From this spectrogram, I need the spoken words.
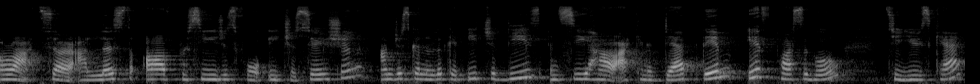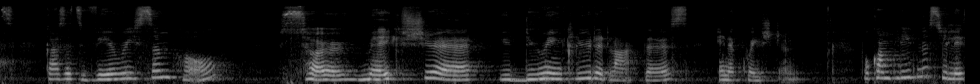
Alright, so our list of procedures for each assertion. I'm just going to look at each of these and see how I can adapt them, if possible, to use CAATs. Guys, it's very simple, so make sure you do include it like this in a question. For completeness, you're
